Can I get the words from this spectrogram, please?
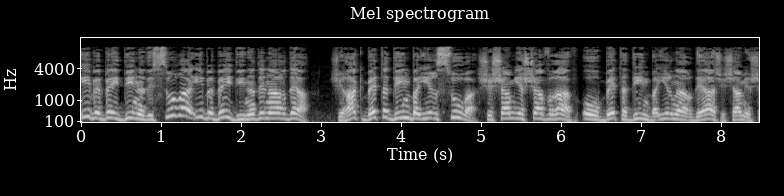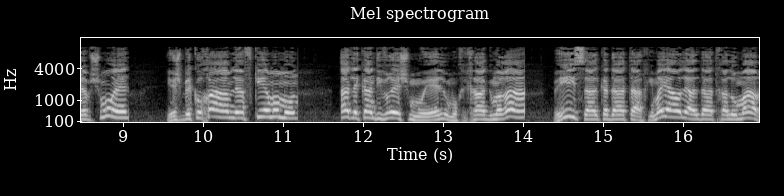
אי בבית דינא דסורא, אי בבית דינא דנהרדעה. שרק בית הדין בעיר סורה, ששם ישב רב, או בית הדין בעיר נהרדעה, ששם ישב שמואל, יש בכוחם להפקיע ממון. עד לכאן דברי שמואל, ומוכיחה הגמרא, והיא סל כדעתך. אם היה עולה על דעתך לומר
